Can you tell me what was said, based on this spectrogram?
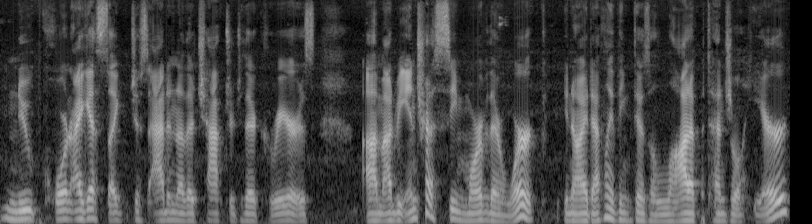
new corner i guess like just add another chapter to their careers. Um, i'd be interested to see more of their work. You know i definitely think there's a lot of potential here.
